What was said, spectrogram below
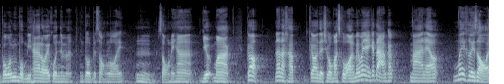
เพราะว่ารุ่นผมมี 500 คนใช่ไหมมันโดนไป 200 อืม2ใน 5 เยอะมาก ก็นั่นแหละครับ ก็เดี๋ยวโชว์มัสโกออนไม่ว่ายังไงก็ตามครับ มาแล้วไม่เคยสอน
